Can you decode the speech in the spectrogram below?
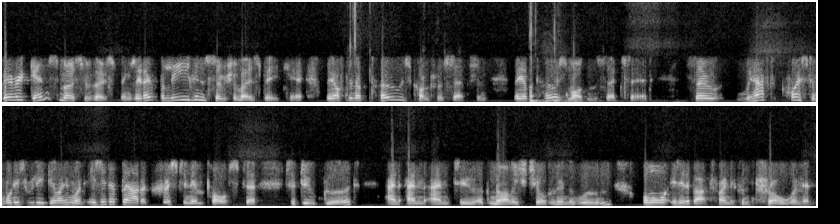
they're against most of those things. They don't believe in socialized daycare. They often oppose contraception. They oppose modern sex ed. So we have to question what is really going on. Is it about a Christian impulse to, to do good and, and, and to acknowledge children in the womb, or is it about trying to control women?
